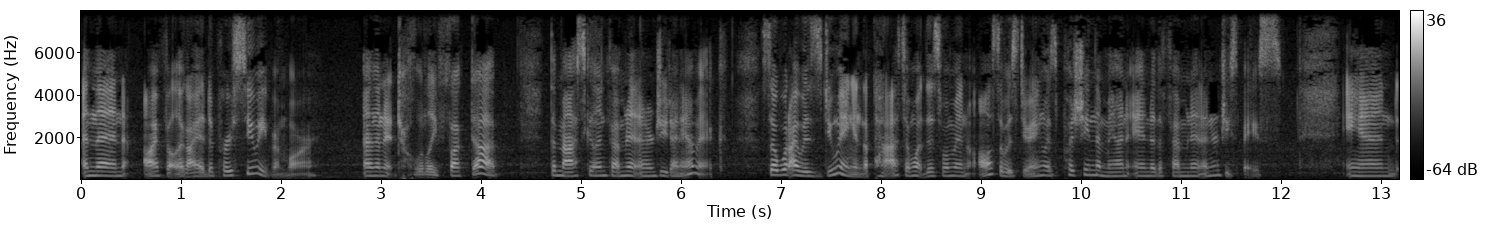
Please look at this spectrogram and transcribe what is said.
And then I felt like I had to pursue even more. And then it totally fucked up the masculine feminine energy dynamic. So, what I was doing in the past and what this woman also was doing was pushing the man into the feminine energy space. And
